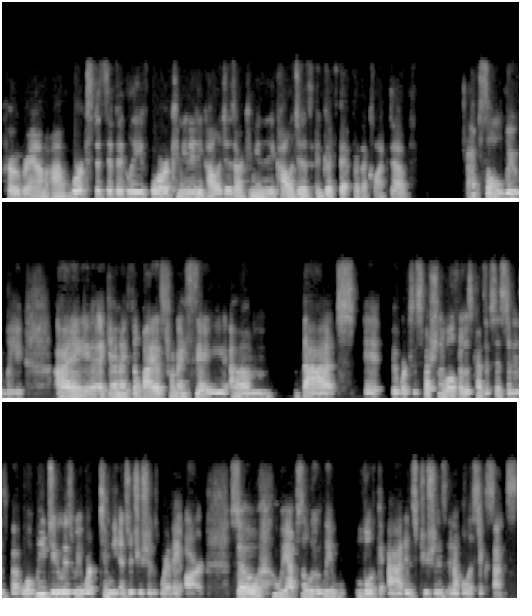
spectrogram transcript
program um, works specifically for community colleges. Are community colleges a good fit for the collective? Absolutely. I, again, I feel biased when I say um, that it, it works especially well for those kinds of systems, but what we do is we work to meet institutions where they are. So we absolutely look at institutions in a holistic sense.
